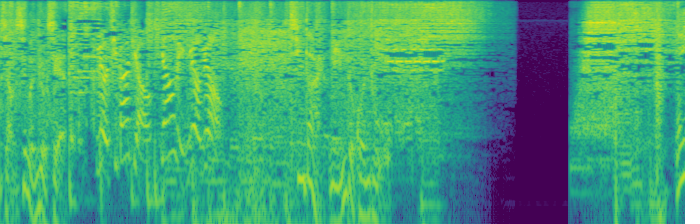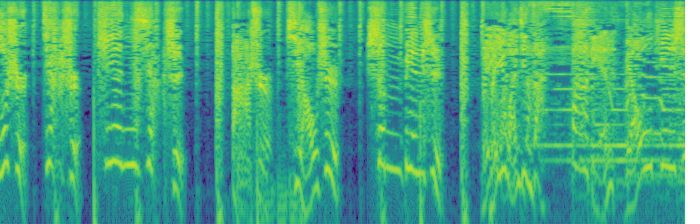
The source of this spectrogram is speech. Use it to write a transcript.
奖新闻热线，六七八九幺零六六。期待您的关注。国事、家事、天下事，大事、小事、身边事，每晚尽在八点聊天室。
